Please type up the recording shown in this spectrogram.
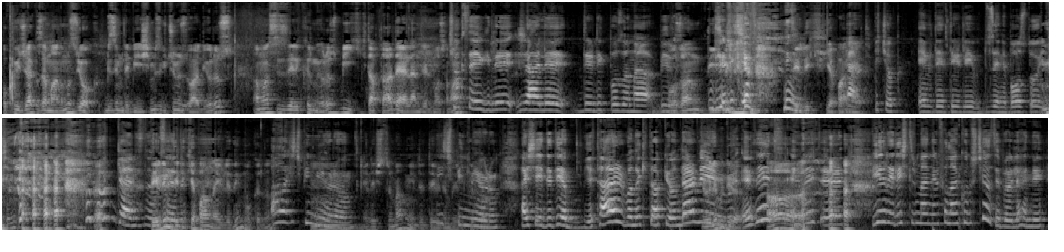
Okuyacak zamanımız yok. Bizim de bir işimiz gücümüz var diyoruz. Ama sizleri kırmıyoruz. Bir iki kitap daha değerlendirelim o zaman. Çok sevgili Jale Dirlik Bozan'a bir Bozan değil. dirlik yapan. Dirlik yapan Yani evet. birçok evde dirliği düzeni bozduğu için kendisine Devrim sevdim. Dirlik yapanla evli değil mi o kadın? Aa hiç bilmiyorum. Hmm, eleştirmen miydi Devrim Hiç bilmiyorum. Her şey dedi ya yeter bana kitap göndermeyin. Öyle mi diyor? Evet, Aa. evet, evet. Bir ara eleştirmenleri falan konuşacağız ya böyle hani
